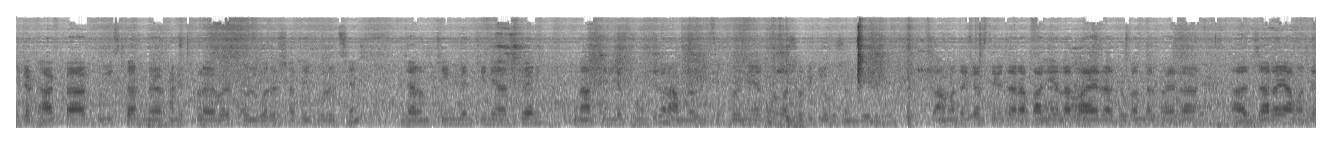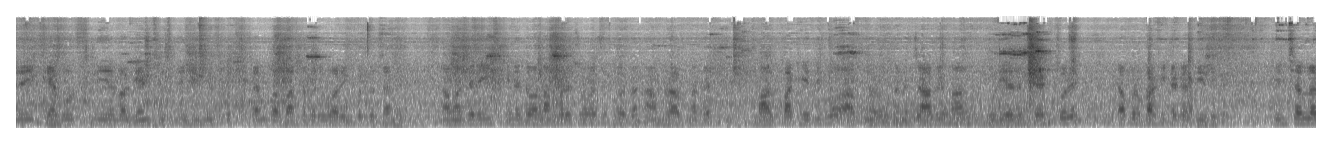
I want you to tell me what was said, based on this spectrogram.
এটা ঢাকা গুলিস্তান মেয়র হানিফ ফ্লাইওভারের টুলঘরের সাথেই পড়েছে। যারা চিনবেন, চিনে আসবেন, না চিনলে ফোন দেবেন আমরা রিসিভ করে নিয়ে আসব বা সঠিক লোকেশন দিয়ে দেবো। তো আমাদের কাছ থেকে যারা বাড়িওয়ালা ভাইয়েরা, দোকানদার ভাইয়েরা যারাই আমাদের এই ক্যাবলস নিয়ে বা গ্যাংসিস নিয়ে বিজনেস করতে চান বা বাসা বাড়ি ওয়ারিং করতে চান, আমাদের এই কিনে দেওয়া নাম্বারে যোগাযোগ করবেন, আমরা আপনাদের মাল পাঠিয়ে দিব। আপনার ওখানে যাবে মাল কুরিয়ারে সেট করে তারপর বাকি টাকা দিয়ে দেবেন। ইনশাল্লাহ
